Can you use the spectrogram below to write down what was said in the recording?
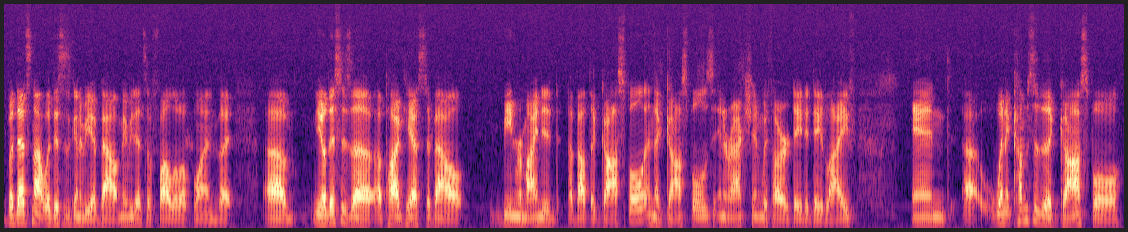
but that's not what this is going to be about. Maybe that's a follow up one. But um, you know, this is a, a podcast about being reminded about the gospel and the gospel's interaction with our day to day life. And uh, when it comes to the gospel,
